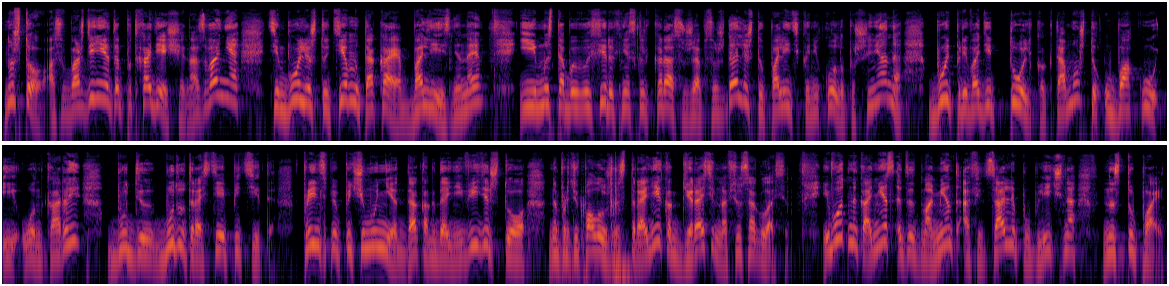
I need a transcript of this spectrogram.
Ну что, освобождение – это подходящее название, тем более, что тема такая болезненная. И мы с тобой в эфирах несколько раз уже обсуждали, что политика Никола Пашиняна будет приводить только к тому, что у Баку и Онкары будут, будут расти аппетиты. В принципе, почему нет, да, когда они видят, что на противоположной стороне, как Герасим, на все согласен. И вот, наконец, этот момент официально, публично наступает.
